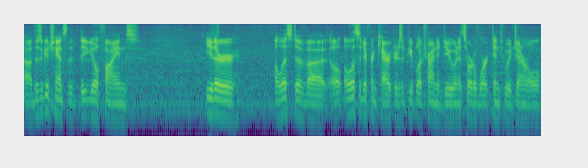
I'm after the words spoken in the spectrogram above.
uh, there's a good chance that, that you'll find either a list of uh, a, a list of different characters that people are trying to do, and it's sort of worked into a general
